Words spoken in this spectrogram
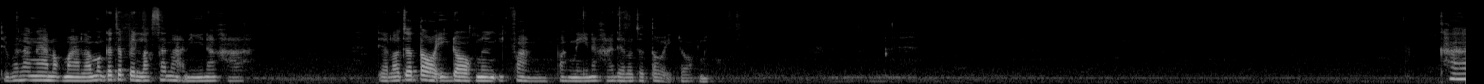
เดี๋ยวเวลางานออกมาแล้วมันก็จะเป็นลักษณะนี้นะคะ เดี๋ยวเราจะต่ออีกดอกหนึ่งอีกฝั่งฝั่งนี้นะคะ เดี๋ยวเราจะต่ออีกดอกหนึ่งค่ะ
